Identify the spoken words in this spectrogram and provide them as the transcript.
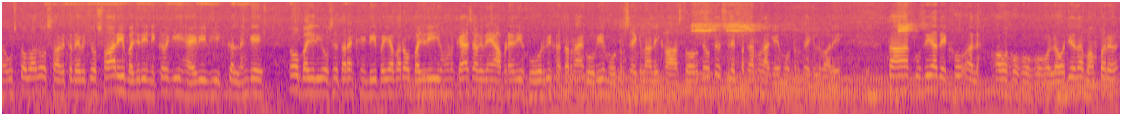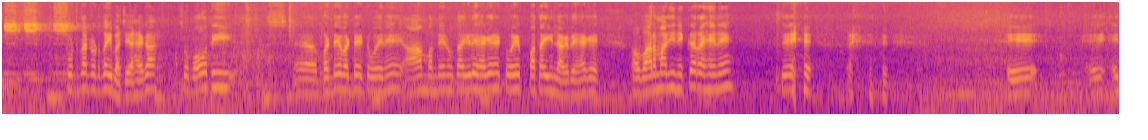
ਉਸ ਤੋਂ ਬਾਅਦ ਉਹ ਸੜਕ ਦੇ ਵਿੱਚੋਂ ਸਾਰੀ ਬਜਰੀ ਨਿਕਲ ਗਈ ਹੈਵੀ ਵਹੀਕਲ ਲੰਘੇ। ਤਾਂ ਉਹ ਬਜਰੀ ਉਸੇ ਤਰ੍ਹਾਂ ਖਿੰਡੀ ਪਈ ਆ, ਪਰ ਉਹ ਬਜਰੀ ਹੁਣ ਕਹਿ ਸਕਦੇ ਆ ਆਪਣੇ ਦੀ ਹੋਰ ਵੀ ਖਤਰਨਾਕ ਹੋ ਗਈ ਮੋਟਰਸਾਈਕਲਾਂ ਲਈ ਖਾਸ ਤੌਰ ਤੇ ਉੱਤੇ ਸਲਿੱਪ ਕਰਨ ਲੱਗੇ ਮੋਟਰਸਾਈਕਲ ਵਾਲੇ। ਤਾਂ ਤੁਸੀਂ ਆ ਦੇਖੋ, ਅਲ- ਓ ਹੋ ਹੋ ਹੋ ਲਓ ਜੀ, ਇਹਦਾ ਬੰਪਰ ਟੁੱਟਦਾ ਟੁੱਟਦਾ ਹੀ ਬਚਿਆ ਹੈਗਾ। ਸੋ ਬਹੁਤ ਹੀ ਵੱਡੇ ਵੱਡੇ ਟੋਏ ਨੇ। ਆਮ ਬੰਦੇ ਨੂੰ ਤਾਂ ਜਿਹੜੇ ਹੈਗੇ ਨੇ ਟੋਏ ਪਤਾ ਹੀ ਨਹੀਂ ਲੱਗਦੇ ਹੈਗੇ। ਵਰਮਾ ਜੀ ਨਿਕਲ ਰਹੇ ਨੇ ਤੇ ਇਹ ਇਹ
